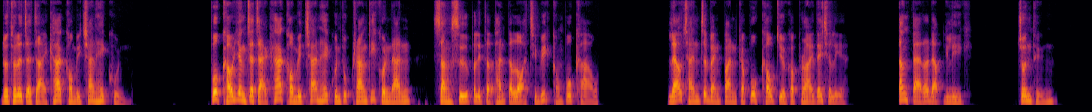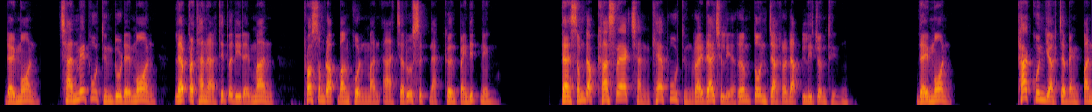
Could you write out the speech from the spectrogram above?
โดยเธอจะจ่ายค่าคอมมิชชั่นให้คุณ พวกเขายังจะจ่ายค่าคอมมิชชั่นให้คุณทุกครั้งที่คนนั้น สั่งซื้อผลิตภัณฑ์ตลอดชีวิตของพวกเขา แล้วฉันจะแบ่งปันกับพวกเขาเกี่ยวกับรายได้เฉลี่ย ตั้งแต่ระดับลีก จนถึงไดมอนด์ฉันไม่พูดถึงดูไดมอนด์และประธานาธิบดีไดมอนด์ เพราะสำหรับบางคนมันอาจจะรู้สึกหนักเกินไปนิดหนึ่ง แต่สำหรับคลาสแรกฉันแค่พูดถึงรายได้เฉลี่ยเริ่มต้นจากระดับลีจนถึงไดมอนด์ถ้าคุณอยากจะแบ่งปัน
